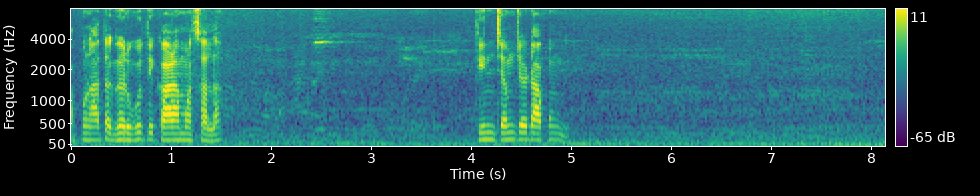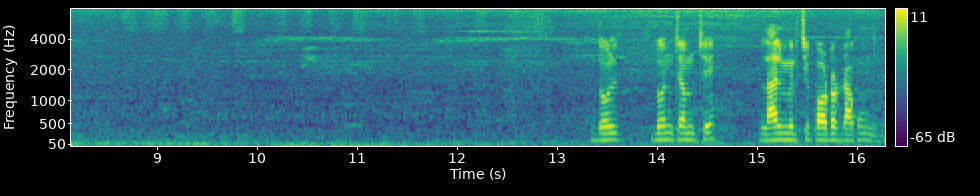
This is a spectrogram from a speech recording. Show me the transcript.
आपण आता घरगुती काळा मसाला तीन चमचे टाकून घेऊ दोन दोन चमचे लाल मिरची पावडर टाकून घेऊ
